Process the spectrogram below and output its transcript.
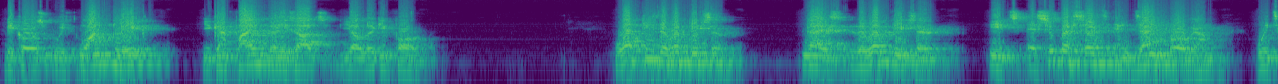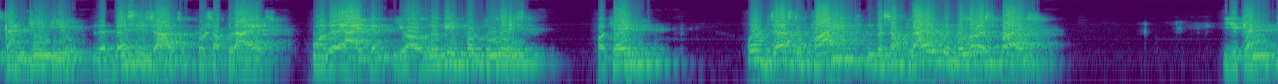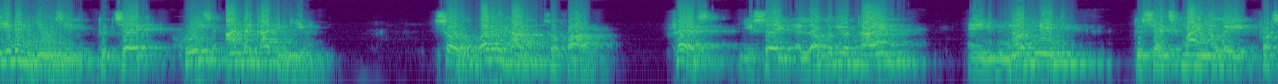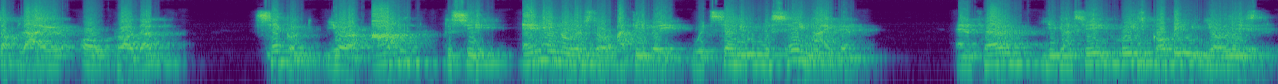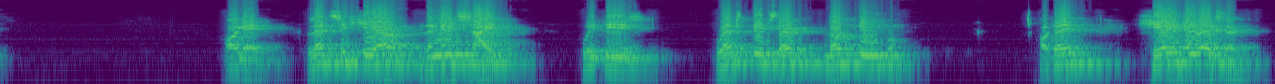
because with one click you can find the results you are looking for. What is the Web Tipster? Guys, the Web Tipster is a super search engine program which can give you the best results for suppliers on the item you are looking for to list. Okay? Or just to find the supplier with the lowest price. You can even use it to check who is undercutting you. So what we have so far? First, you save a lot of your time and you do not need to search manually for supplier or product. Second, you are able to see any another store at eBay with selling the same item. And third, you can see who is copying your list. Okay, Let's see here the main site, which is webtipster.info. Okay, here you can register.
